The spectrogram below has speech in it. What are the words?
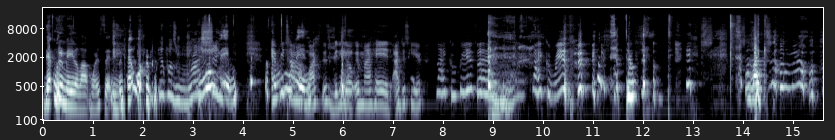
that would have made a lot more sense. But that water was But it was rushing. moving. Every time I watch this video in my head, I just hear like a river, like a river. Like- mouth.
